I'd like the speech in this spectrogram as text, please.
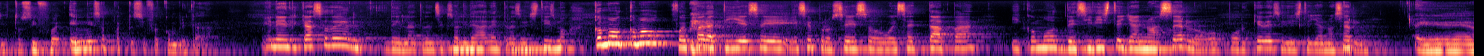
Entonces sí fue, en esa parte sí fue complicada. En el caso del- de la transexualidad, del transvestismo, ¿cómo, cómo fue para ti ese, ese proceso o esa etapa y cómo decidiste ya no hacerlo o por qué decidiste ya no hacerlo? Eh,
